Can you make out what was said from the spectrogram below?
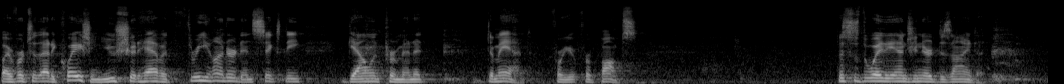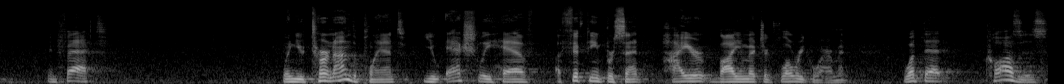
by virtue of that equation, you should have a 360 gallon per minute demand for your, for pumps. This is the way the engineer designed it. In fact, when you turn on the plant, you actually have a 15% higher volumetric flow requirement. What that causes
